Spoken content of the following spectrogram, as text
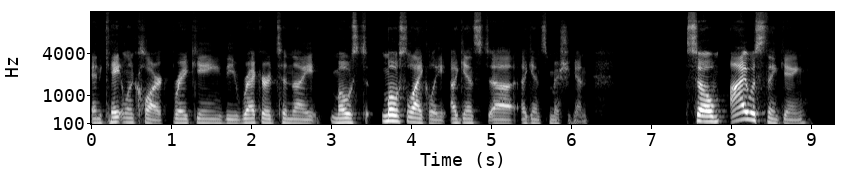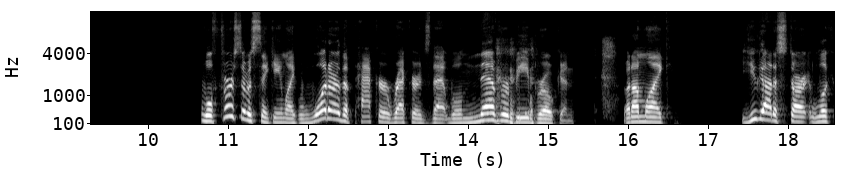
and Caitlin Clark breaking the record tonight, most most likely against uh, against Michigan. So I was thinking well, first I was thinking, like, what are the Packer records that will never be broken? but I'm like, you got to start look.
